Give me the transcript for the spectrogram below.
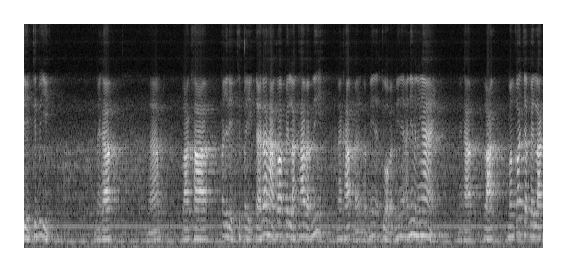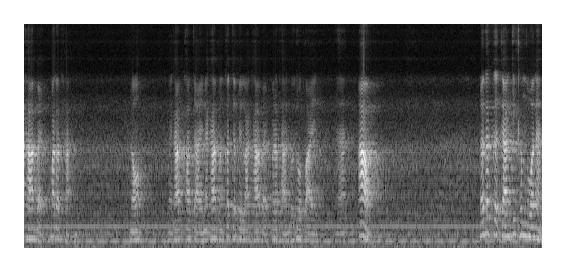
ดีดขึ้นไปอีกนะครับนะราคาก็จะดีดขึ้นไปอีก แต่ถ้าหากว่าเป็นหลังคาแบบนี้นะครับ แบบแบบนี้จั่วแบบนี้เนี่ยอันนี้มันง่ายนะครับรามันก็จะเป็นราคาแบบมาตรฐานเนาะนะครับเข้าใจนะครับมันก็จะเป็นราคาแบบมาตรฐานโดยทั่วไปนะอ้าว แล้วถ้าเกิดการคิดคำนวณน่ะ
